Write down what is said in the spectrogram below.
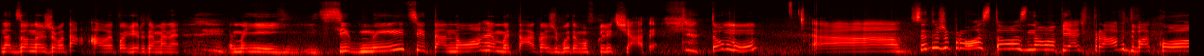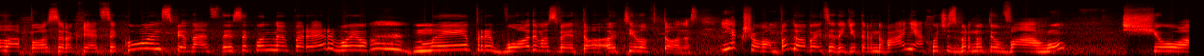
над зоною живота. Але повірте мене, мені сідниці та ноги ми також будемо включати. Тому. Все дуже просто. Знову 5 вправ, два кола по 45 секунд з 15 секундною перервою. Ми приводимо своє тіло в тонус. І якщо вам подобаються такі тренування, хочу звернути увагу, що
